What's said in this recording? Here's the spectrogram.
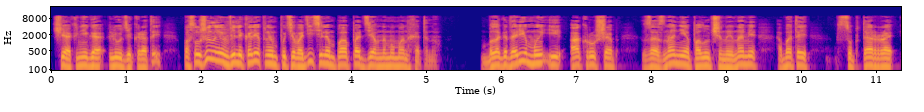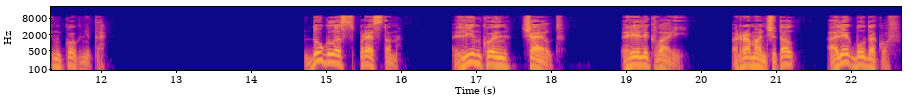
чья книга «Люди-кроты» послужила им великолепным путеводителем по подземному Манхэттену. Благодарим мы и Акрушеп за знания, полученные нами об этой субтерра инкогнита. Дуглас Престон. Линкольн Чайлд. Реликварий. Роман читал Олег Булдаков.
